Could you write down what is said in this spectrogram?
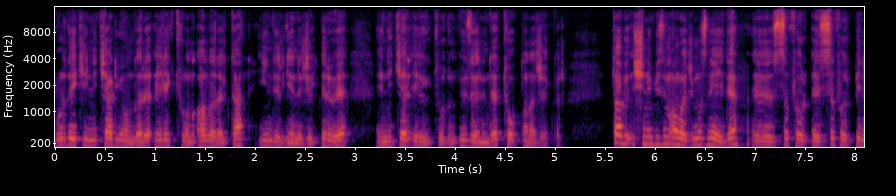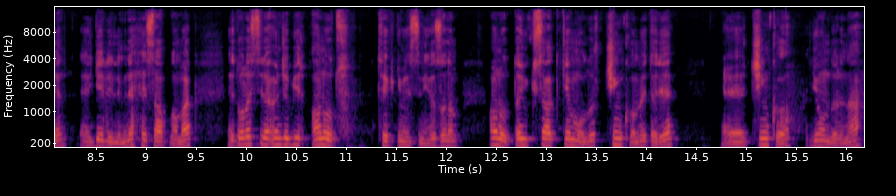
Buradaki nikel iyonları elektron alaraktan indirgenecektir ve nikel elektrodun üzerinde toplanacaktır. Tabi şimdi bizim amacımız neydi? E, 0, e, 0 pilin e, gerilimini hesaplamak. E, dolayısıyla önce bir anot tepkimesini yazalım. Anotta yükseltgeme olur. Çinko metali e, çinko iyonlarına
